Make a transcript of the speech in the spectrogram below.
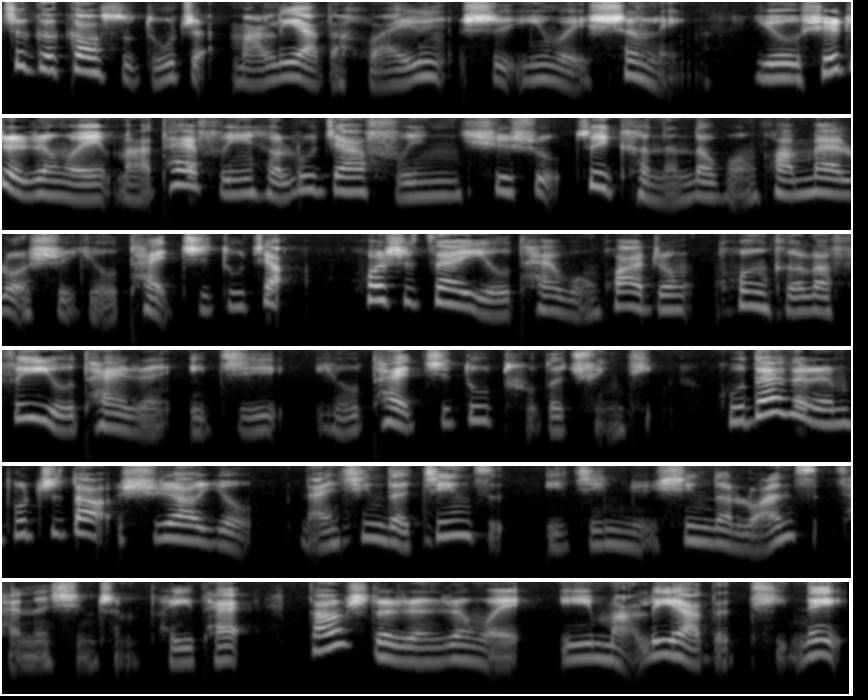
这个告诉读者，玛利亚的怀孕是因为圣灵。有学者认为，马太福音和路加福音叙述最可能的文化脉络是犹太基督教，或是在犹太文化中混合了非犹太人以及犹太基督徒的群体。古代的人不知道需要有。男性的精子以及女性的卵子才能形成胚胎。当时的人认为，以玛利亚的体内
